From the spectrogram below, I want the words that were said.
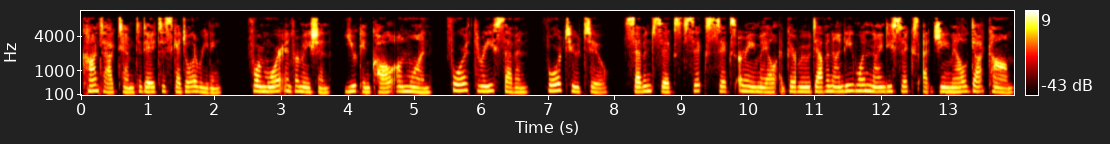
Contact him today to schedule a reading. For more information, you can call on 1 437 422 7666 or email at gurudeva9196 at gmail.com.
